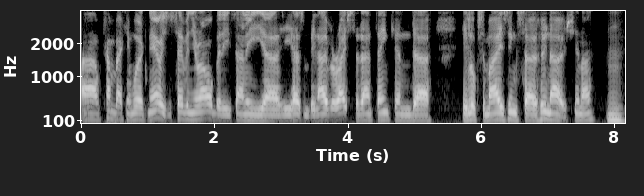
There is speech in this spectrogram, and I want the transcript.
Uh, come back in work now. He's a seven-year-old, but he's only uh, he hasn't been over raced, I don't think, and uh, he looks amazing. So who knows, you know. Mm.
